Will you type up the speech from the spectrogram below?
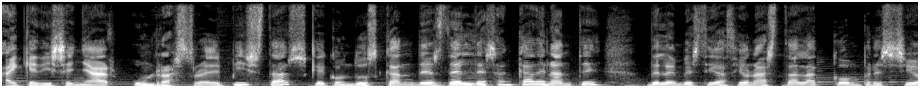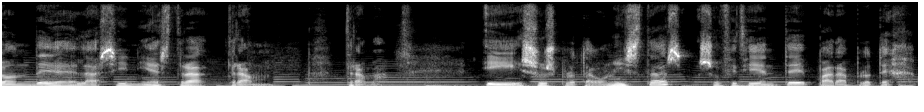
hay que diseñar un rastro de pistas que conduzcan desde el desencadenante de la investigación hasta la compresión de la siniestra trama y sus protagonistas suficiente para proteger,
